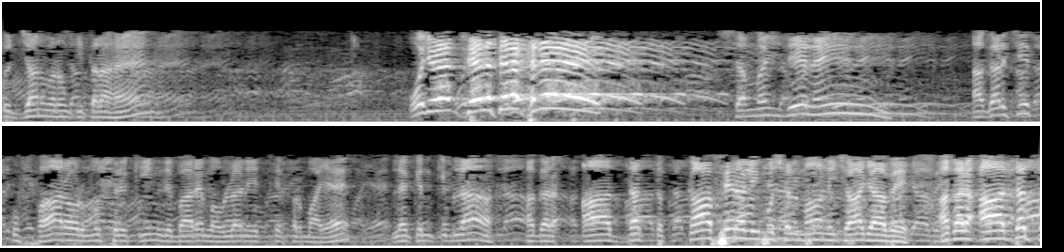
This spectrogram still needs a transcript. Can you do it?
تو جانوروں کی طرح ہیں۔ وہ جڑے دل سے رکھ دے سمجھ دے نہیں۔ اگرچہ کفار اور مشرقین کے بارے مولا نے اتنے فرمایا ہے، لیکن قبلہ اگر عادت کافر علی مسلمان آ جاوے، اگر عادت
